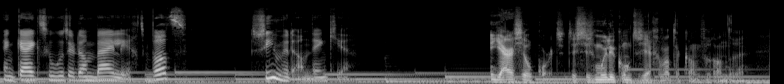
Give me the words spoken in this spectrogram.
en kijkt hoe het er dan bij ligt, wat zien we dan, denk je? Een jaar is heel kort, dus het is moeilijk om te zeggen wat er kan veranderen.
